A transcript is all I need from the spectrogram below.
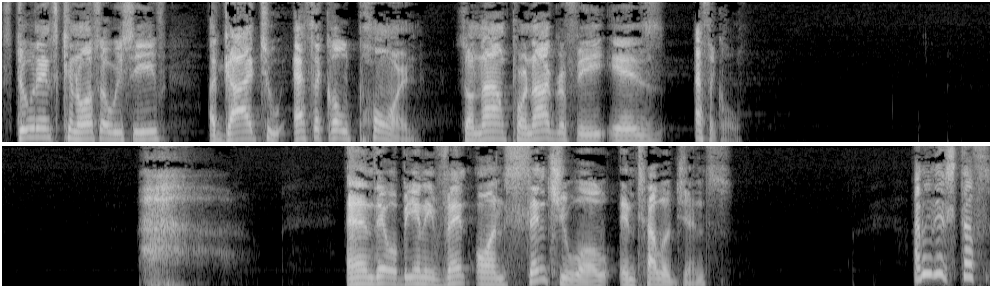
Students can also receive a guide to ethical porn. So now pornography is ethical. And there will be an event on sensual intelligence. I mean, there's stuff.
